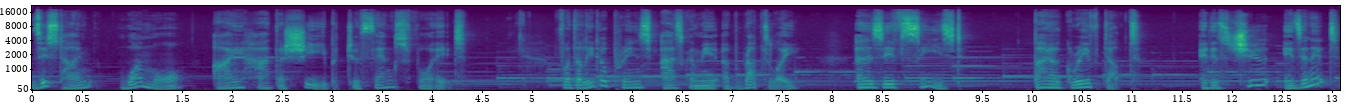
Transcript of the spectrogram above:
This time, one more, I had the sheep to thanks for it. For the little prince asked me abruptly, as if seized by a grave doubt. It is true, isn't it?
